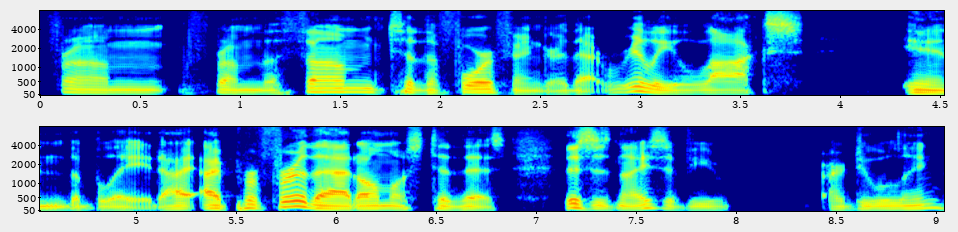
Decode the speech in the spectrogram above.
from from the thumb to the forefinger that really locks in the blade. I, I prefer that almost to this. This is nice if you are dueling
